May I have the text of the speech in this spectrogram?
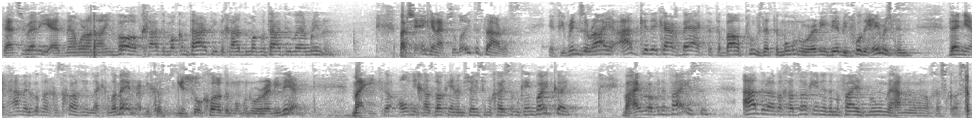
That's ready, as now we're on Ayin Vav, Chad Mokam Tarti, Chad Mokam Tarti Le'amrinan. Mashiach and actually Saris. If he brings a raya ad kedekach back that the Baal proves that the woman were already there before the Erison, then you have Hamid Gufach Chaskochi like a Lamemra because you saw clearly the woman were already there. Ma'ika only Chazok and Mshaisim Chaisim came Boitkoi. Ad the.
